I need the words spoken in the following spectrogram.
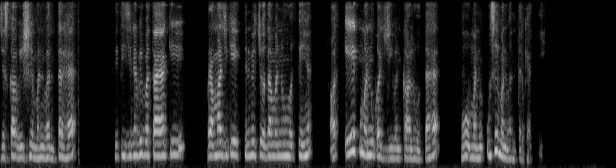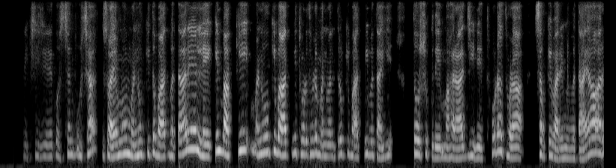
जिसका विषय मनवंतर है। प्रीति जी ने भी बताया कि ब्रह्मा जी के एक दिन में चौदह मनु होते हैं और एक मनु का जीवन काल होता है, वो मनु उसे मनवंतर कहते हैं। परीक्षी जी ने क्वेश्चन पूछा स्वयं मनु की तो बात बता रहे हैं लेकिन बाकी मनुओं की बात भी थोड़े थोड़े मनवंतरों की बात भी बताइए। तो सुखदेव महाराज जी ने थोड़ा थोड़ा सबके बारे में बताया और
